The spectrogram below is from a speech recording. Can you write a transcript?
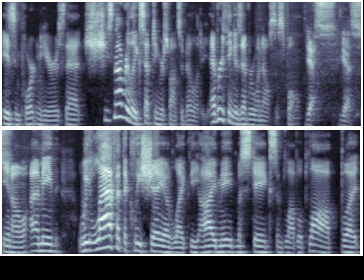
is important here, is that she's not really accepting responsibility. Everything is everyone else's fault. Yes. Yes. You know, I mean, we laugh at the cliche of like the I made mistakes and blah blah blah, but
